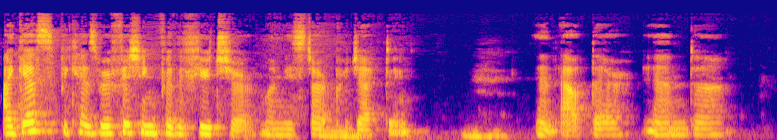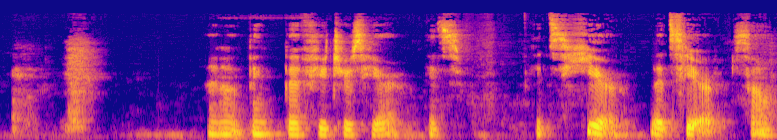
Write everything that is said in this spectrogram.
I guess because we're fishing for the future when we start projecting and out there. And uh, I don't think the future's here. It's it's here. It's here. So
